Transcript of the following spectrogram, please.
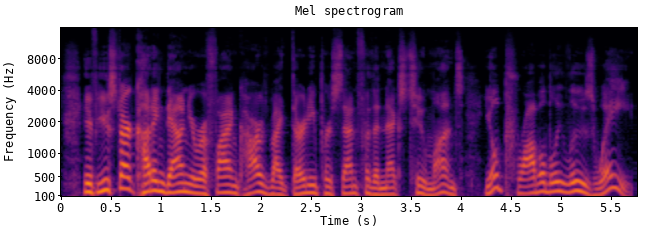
if you start cutting down your refined carbs by 30% for the next two months, you'll probably lose weight.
